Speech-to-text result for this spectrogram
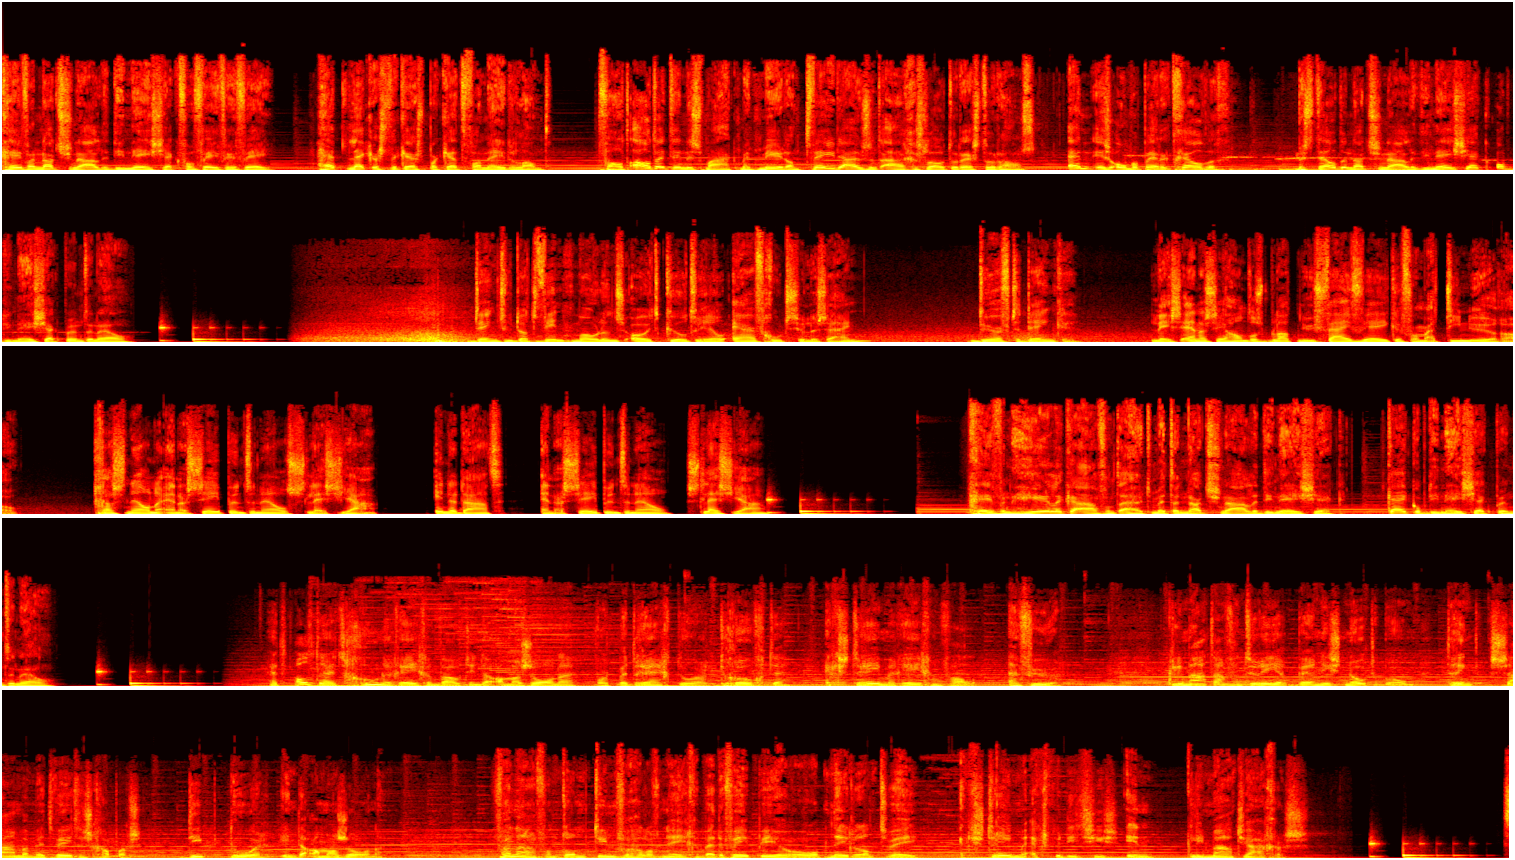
Geef een nationale dinercheck van VVV. Het lekkerste kerstpakket van Nederland. Valt altijd in de smaak met meer dan 2000 aangesloten restaurants. En is onbeperkt geldig. Bestel de nationale dinercheck op dinercheck.nl. Denkt u dat windmolens ooit cultureel erfgoed zullen zijn? Durf te denken. Lees NRC Handelsblad nu 5 weken voor maar 10 euro. Ga snel naar nrc.nl slash ja. Inderdaad, nrc.nl slash ja. Geef een heerlijke avond uit met de Nationale Dinercheck. Kijk op dinercheck.nl. Het altijd groene regenwoud in de Amazone wordt bedreigd door droogte, extreme regenval en vuur. Klimaatavonturier Bernice Notenboom dringt samen met wetenschappers diep door in de Amazone. Vanavond om tien voor half negen bij de VPRO op Nederland 2... extreme expedities in Klimaatjagers.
